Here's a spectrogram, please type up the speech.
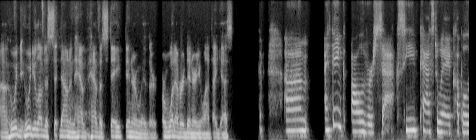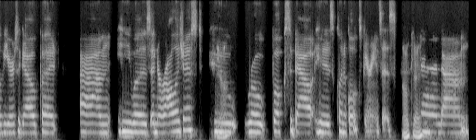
uh, who would who would you love to sit down and have have a steak dinner with, or or whatever dinner you want, I guess. Um, I think Oliver Sacks. He passed away a couple of years ago, but um, he was a neurologist who yeah. wrote books about his clinical experiences. Okay. And um,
